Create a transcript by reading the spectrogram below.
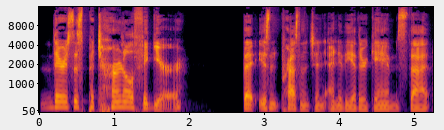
there's this paternal figure that isn't present in any of the other games that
